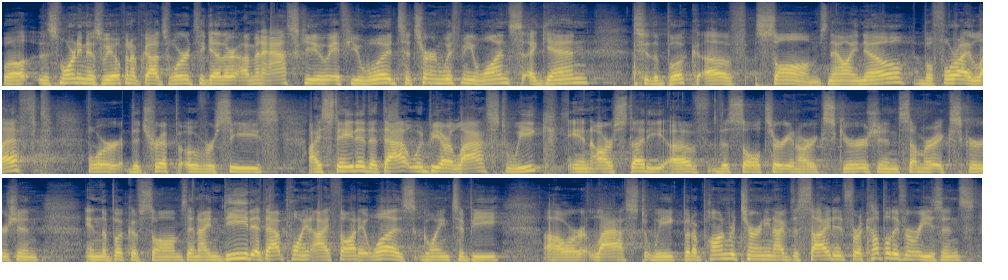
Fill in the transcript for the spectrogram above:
Well, this morning, as we open up God's Word together, I'm going to ask you, if you would, to turn with me once again to the book of Psalms. Now, I know before I left for the trip overseas, I stated that that would be our last week in our study of the Psalter, in our excursion, summer excursion in the book of Psalms. And indeed, at that point, I thought it was going to be our last week. But upon returning, I've decided for a couple different reasons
